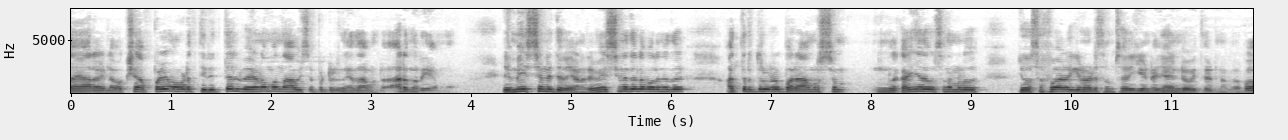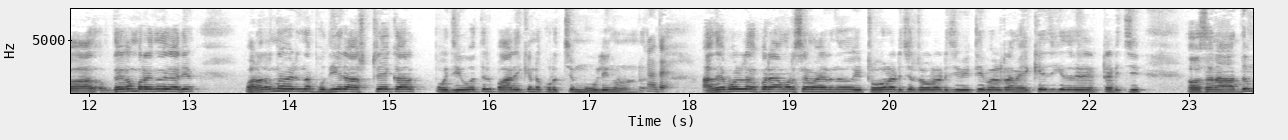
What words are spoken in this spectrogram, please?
തയ്യാറായില്ല. പക്ഷെ അപ്പോഴും അവിടെ തിരുത്തൽ വേണമെന്ന് ആവശ്യപ്പെട്ടൊരു നേതാവുണ്ട്. ആരെന്നറിയാമോ? രമേശ് ചെന്നിത്തലയാണ്. രമേശ് ചെന്നിത്തല പറഞ്ഞത് അത്തരത്തിലുള്ള പരാമർശം കഴിഞ്ഞ ദിവസം നമ്മൾ ജോസഫ് വാഴകിനോട് സംസാരിക്കേണ്ടത് ഞാൻ രോഹിത് ചേട്ടനൊക്കെ അപ്പോൾ അദ്ദേഹം പറയുന്നത് കാര്യം വളർന്നു വരുന്ന പുതിയ രാഷ്ട്രീയക്കാർ ജീവിതത്തിൽ പാലിക്കേണ്ട കുറച്ച് മൂല്യങ്ങളുണ്ട്. അതേപോലെ അതേപോലുള്ള പരാമർശമായിരുന്നു ഈ ട്രോൾ അടിച്ച് ട്രോൾ അടിച്ച് V T Balram A K ജിക്കെതിരെ ഇട്ടടിച്ച് അവസാനം അതും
